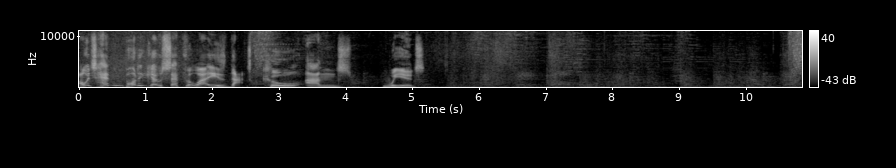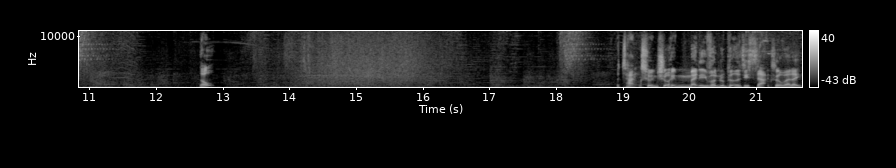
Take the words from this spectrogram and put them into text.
Oh, its head and body go separate ways. That's cool and weird. Nope. The tanks are enjoying many vulnerability stacks already.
